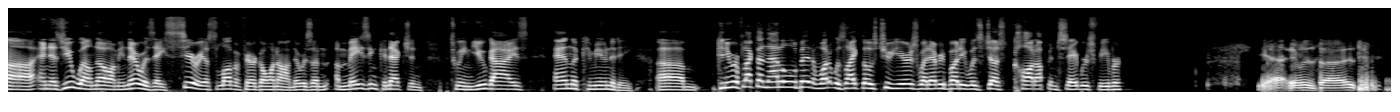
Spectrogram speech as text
uh, and as you well know, I mean there was a serious love affair going on. There was an amazing connection between you guys and the community. Um, can you reflect on that a little bit and what it was like those two years when everybody was just caught up in Sabres fever? Yeah, it was. Uh,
